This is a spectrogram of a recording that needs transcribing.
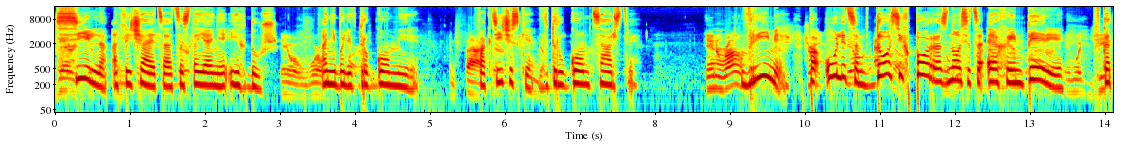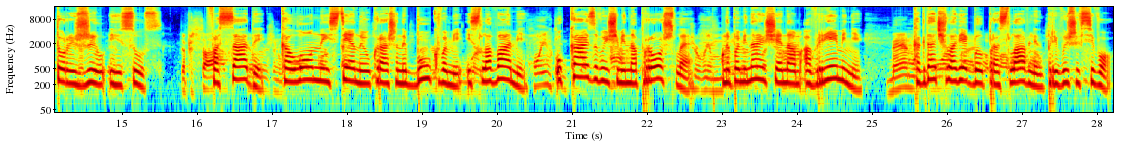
сильно отличается от состояния их душ. Они были в другом мире, фактически в другом царстве. В Риме по улицам до сих пор разносится эхо империи, в которой жил Иисус. Фасады, колонны и стены украшены буквами и словами, указывающими на прошлое, напоминающее нам о времени, когда человек был прославлен превыше всего,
